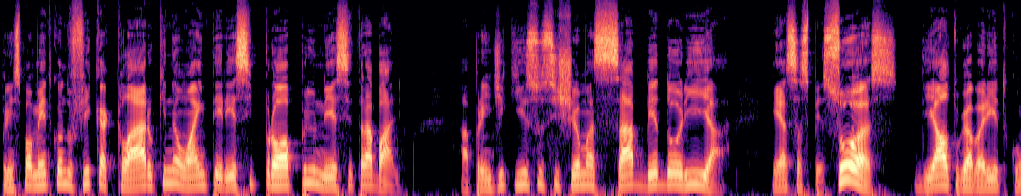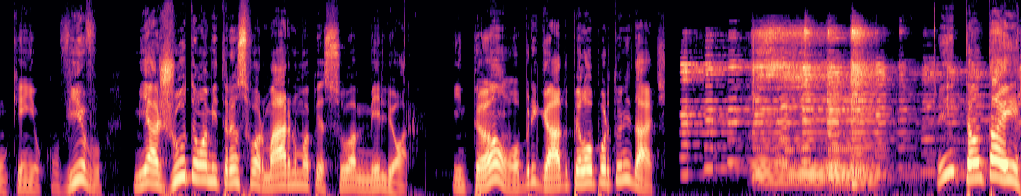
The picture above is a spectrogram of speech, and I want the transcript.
principalmente quando fica claro que não há interesse próprio nesse trabalho. Aprendi que isso se chama sabedoria. Essas pessoas de alto gabarito com quem eu convivo me ajudam a me transformar numa pessoa melhor. Então, obrigado pela oportunidade. Então tá aí.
